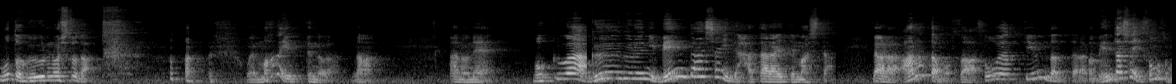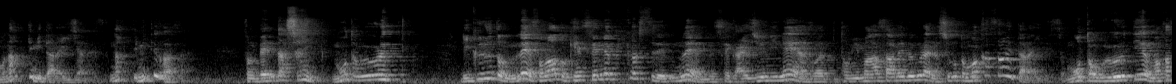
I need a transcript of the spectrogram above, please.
元 Google の人だ。お前まだ言ってんのか？なあ。のね僕は Google にベンダー社員で働いてました。だからあなたもさそうやって言うんだったらベンダー社員そもそもなってみたらいいじゃないですか。なってみてください。そのベンダー社員元 Google って。リクルートのねその後戦略企画室でね世界中にねそうやって飛び回されるぐらいの仕事任されたらいいですよ。元 Google って言えば任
